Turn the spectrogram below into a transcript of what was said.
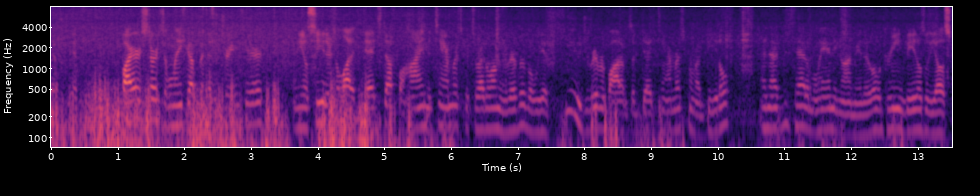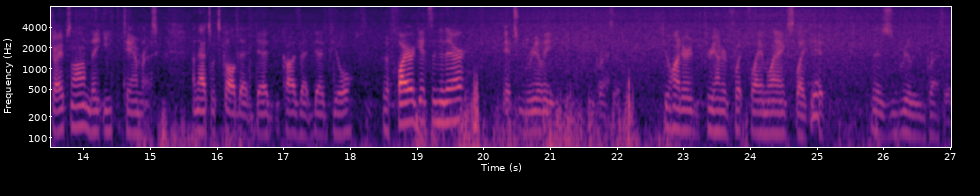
if, if fire starts to link up into the trees here, and you'll see there's a lot of dead stuff behind the tamarisk. It's right along the river, but we have huge river bottoms of dead tamarisk from a beetle. And I've just had them landing on me. They're little green beetles with yellow stripes on them. They eat the tamarisk. And that's what's called that dead, cause that dead fuel. The fire gets into there, it's really impressive. 200, 300 foot flame lengths, like it is really impressive.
